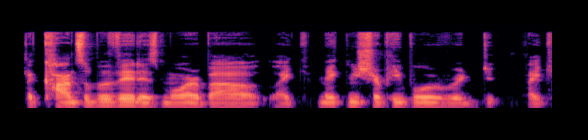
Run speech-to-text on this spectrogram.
the concept of it is more about like making sure people redu- like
